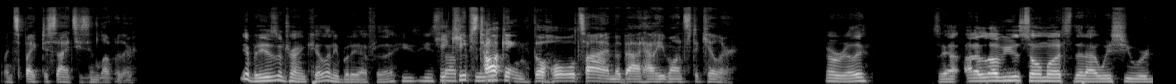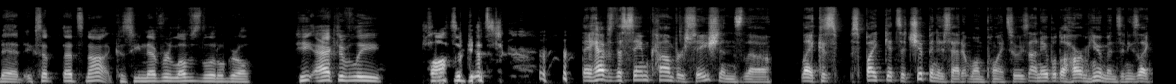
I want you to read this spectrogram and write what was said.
when Spike decides he's in love with her. Yeah, but he doesn't try and kill anybody after that. He he, He keeps talking the whole time about how he wants to kill her. Oh, really? So yeah, I love you so much that I wish you were dead. Except that's not because he never loves the little girl. He actively plots against her. They have the same conversations though. Like, because Spike gets a chip in his head at one point, so he's unable to harm humans, and he's like,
